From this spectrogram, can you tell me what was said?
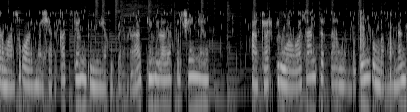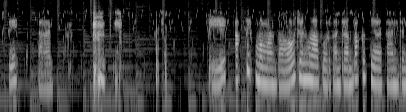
termasuk oleh masyarakat dan dunia usaha di wilayah kerjanya agar berwawasan serta mendukung pembangunan kesehatan. B. Aktif memantau dan melaporkan dampak kesehatan dan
